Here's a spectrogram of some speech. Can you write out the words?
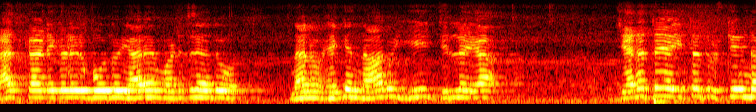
ರಾಜಕಾರಣಿಗಳಿರ್ಬೋದು, ಯಾರೇ ಮಾಡಿದರೆ ಅದು ನಾನು ಯಾಕೆ ನಾನು ಈ ಜಿಲ್ಲೆಯ ಜನತೆಯ ಹಿತದೃಷ್ಟಿಯಿಂದ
